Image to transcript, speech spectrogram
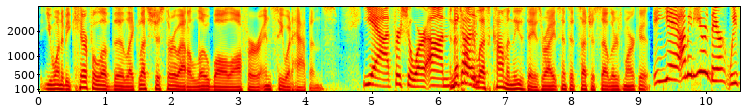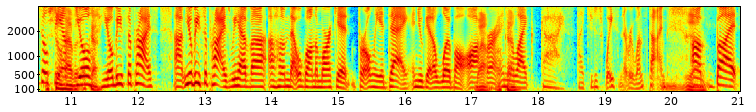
you want to be careful of the like, let's just throw out a low ball offer and see what happens. Yeah, for sure. Um, And that's because probably less common these days, right? Since it's such a seller's market. Yeah, I mean here and there we still see still them. You'll Okay. you'll be surprised. Um, you'll be surprised. We have a, a home that will go on the market for only a day, and you'll get a low ball offer, and okay. you're like, guys, like you're just wasting everyone's time. Yeah. Um, but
